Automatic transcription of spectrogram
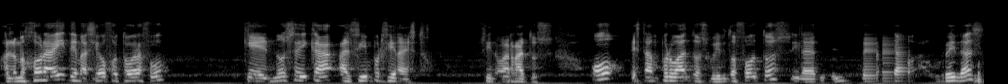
a lo mejor hay demasiado fotógrafo que no se dedica al 100% a esto, sino a ratos. O están probando subir dos fotos y las aburridas,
